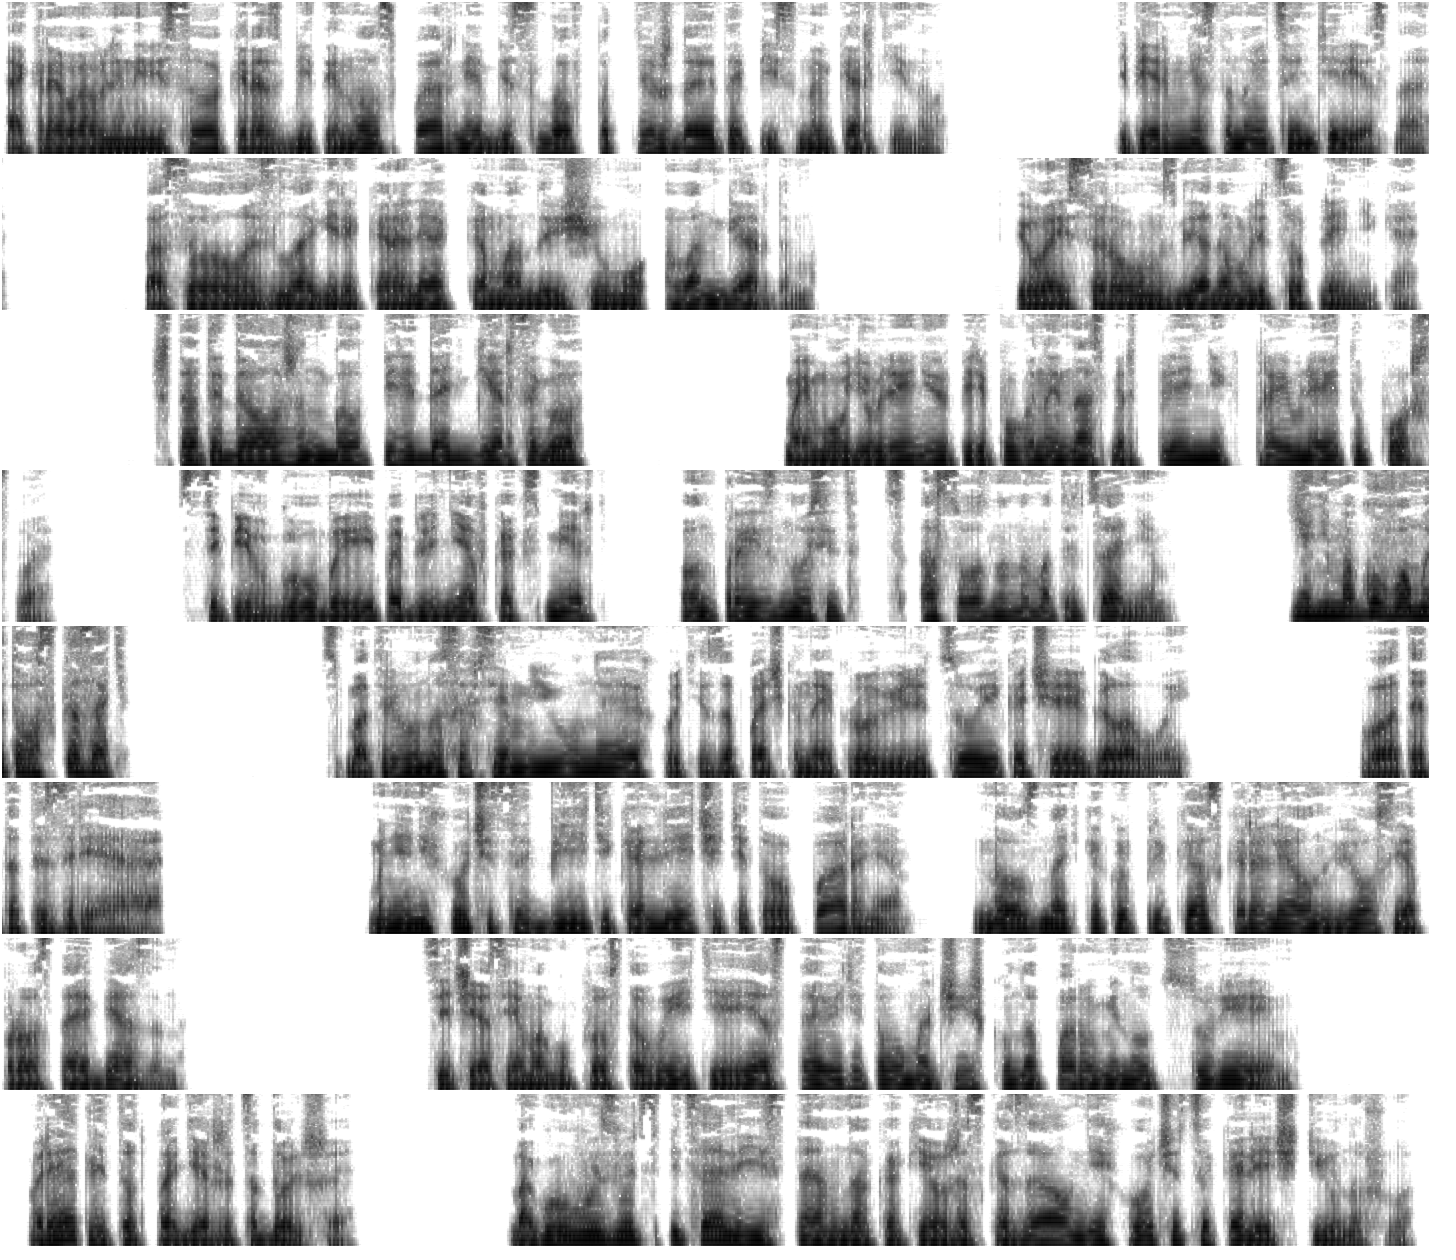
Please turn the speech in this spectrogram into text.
Окровавленный висок и разбитый нос парня без слов подтверждают описанную картину. Теперь мне становится интересно. Посол из лагеря короля к командующему авангардом. Впиваясь суровым взглядом в лицо пленника. «Что ты должен был передать герцогу?» К моему удивлению, перепуганный насмерть пленник проявляет упорство. Сцепив губы и побледнев как смерть, он произносит с осознанным отрицанием. «Я не могу вам этого сказать!» Смотрю на совсем юное, хоть и запачканное кровью лицо, и качаю головой. Вот это ты зря. Мне не хочется бить и калечить этого парня, но знать, какой приказ короля он вез, я просто обязан. Сейчас я могу просто выйти и оставить этого мальчишку на пару минут с Суреем. Вряд ли тот продержится дольше. Могу вызвать специалиста, но, как я уже сказал, не хочется калечить юношу.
